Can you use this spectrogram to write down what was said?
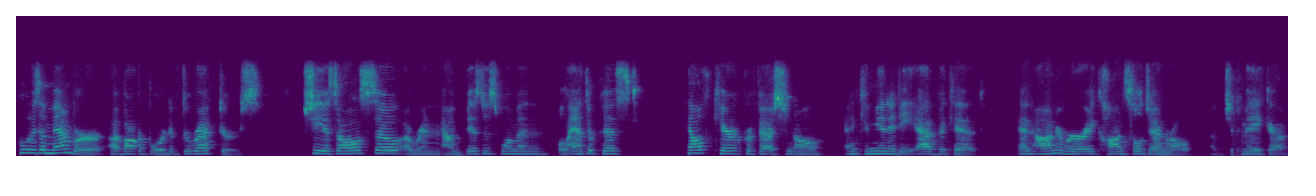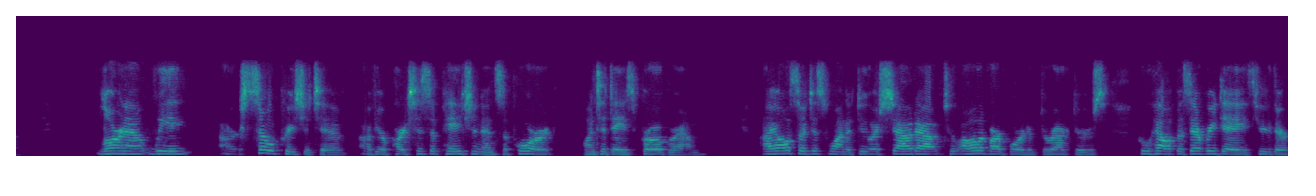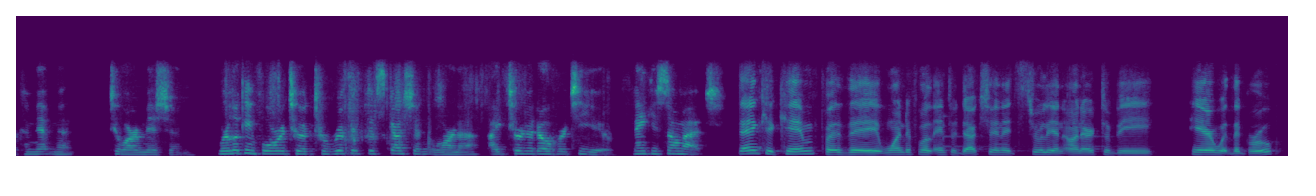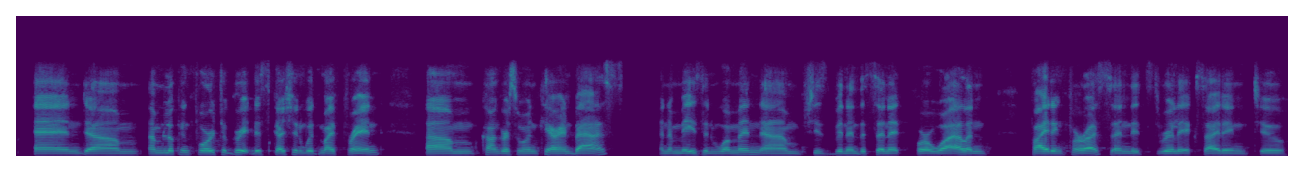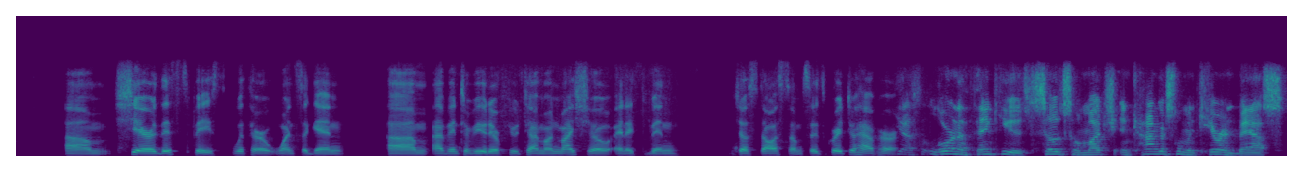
who is a member of our board of directors. She is also a renowned businesswoman, philanthropist, healthcare professional, and community advocate, and honorary consul general of Jamaica. Lorna, we are so appreciative of your participation and support on today's program. I also just want to do a shout out to all of our board of directors who help us every day through their commitment to our mission. We're looking forward to a terrific discussion, Lorna. I turn it over to you. Thank you so much. Thank you, Kim, for the wonderful introduction. It's truly an honor to be here with the group, and um, I'm looking forward to a great discussion with my friend, um, Congresswoman Karen Bass, an amazing woman. Um, she's been in the Senate for a while and fighting for us, and it's really exciting to um, share this space with her once again. Um, I've interviewed her a few times on my show, and it's been just awesome. So it's great to have her. Yes, Lorna, thank you so, so much. And Congresswoman Karen Bass,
